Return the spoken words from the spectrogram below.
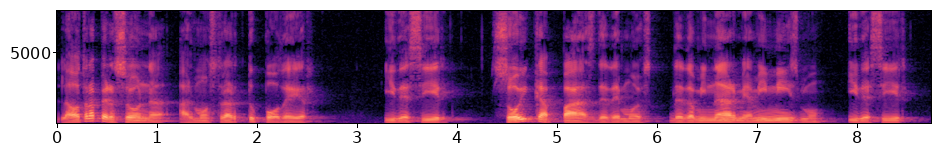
La otra persona, al mostrar tu poder y decir, soy capaz de, dominarme a mí mismo y decir,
